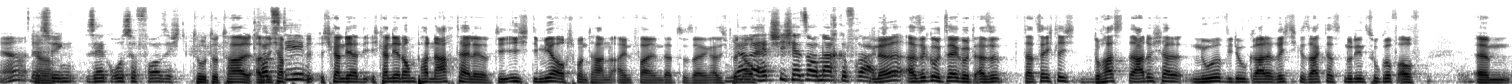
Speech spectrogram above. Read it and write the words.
Ja, deswegen ja. sehr große Vorsicht. Du, total. Trotzdem, also ich, hab, ich, kann dir, ich kann dir noch ein paar Nachteile, die ich, die mir auch spontan einfallen, dazu sagen. Also ich bin ja, auch, da hätte ich dich jetzt auch nachgefragt. Ne? Also gut, sehr gut. Also tatsächlich, du hast dadurch halt nur, wie du gerade richtig gesagt hast, nur den Zugriff auf ähm,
